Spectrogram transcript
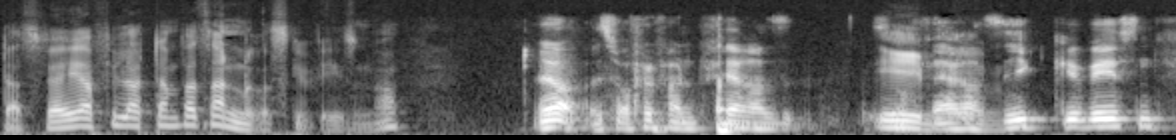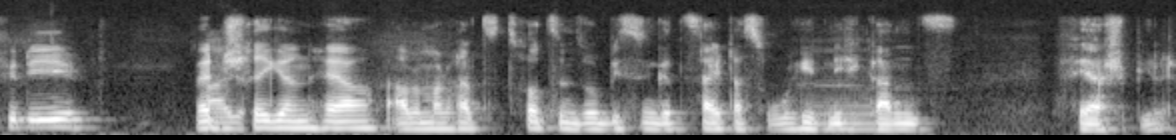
Das wäre ja vielleicht dann was anderes gewesen, ne? Ja, ist auf jeden Fall ein fairer, ein fairer Sieg gewesen für die Matchregeln her. Aber man hat trotzdem so ein bisschen gezeigt, dass Rohit äh, nicht ganz fair spielt.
